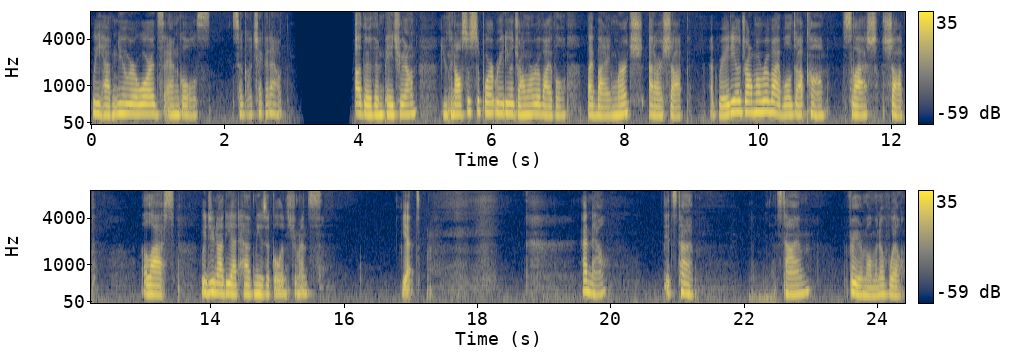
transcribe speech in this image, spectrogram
We have new rewards and goals, so go check it out. Other than Patreon, you can also support Radio Drama Revival by buying merch at our shop at radiodramarevival.com slash shop. Alas, we do not yet have musical instruments. Yet. And now, it's time. It's time for your moment of will.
